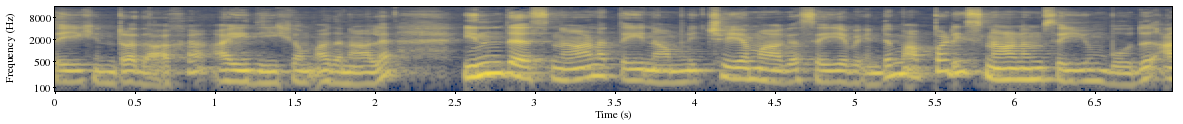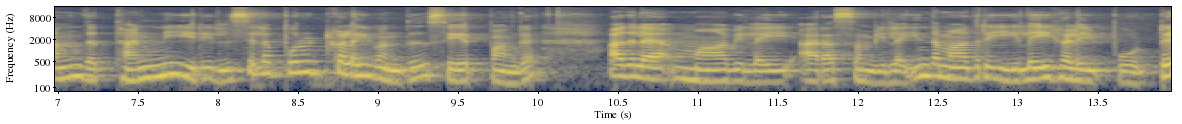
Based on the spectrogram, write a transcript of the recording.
செய்கின்றதாக ஐதீகம். அதனால் இந்த ஸ்நானத்தை நாம் நிச்சயமாக செய்ய வேண்டும். அப்படி ஸ்நானம் செய்யும்போது அந்த தண்ணீரில் சில பொருட்களை வந்து சேர்ப்பாங்க. அதில் மாவிலை அரசம் இலை இந்த மாதிரி இலைகளை போட்டு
